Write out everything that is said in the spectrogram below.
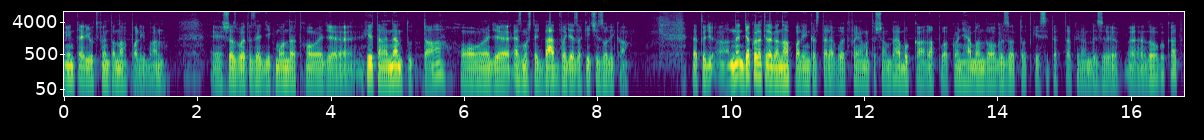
interjút fönt a nappaliban. És az volt az egyik mondat, hogy hirtelen nem tudta, hogy ez most egy báb, vagy ez a kicsi Zolika. Tehát, hogy a, gyakorlatilag a nappalink az tele volt folyamatosan bábokkal, apu a konyhában dolgozott, ott készítette a különböző dolgokat,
